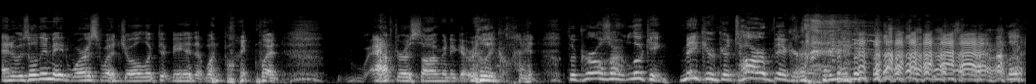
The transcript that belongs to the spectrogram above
And it was only made worse when Joel looked at me and at one point went after a song when it got really quiet, the girls aren't looking. Make your guitar bigger. And then we, like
